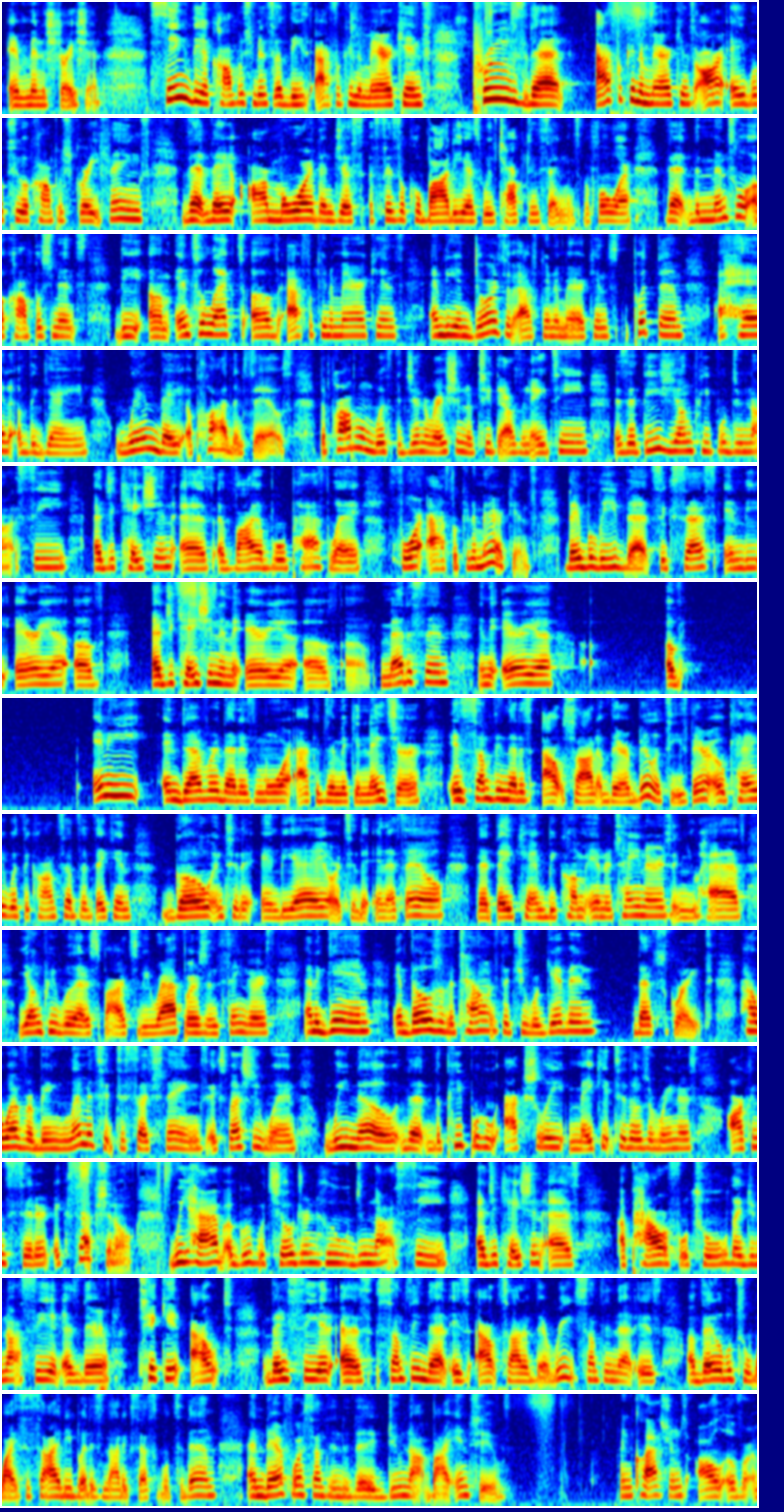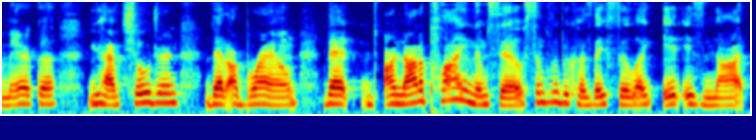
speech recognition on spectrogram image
administration. Seeing the accomplishments of these African Americans proves that African Americans are able to accomplish great things, that they are more than just a physical body, as we've talked in segments before, that the mental accomplishments, the um, intellect of African Americans, and the endurance of African Americans put them ahead of the game when they apply themselves. The problem with the generation of 2018 is that these young people do not see education as a viable pathway for African Americans. They believe that success in the area of education in the area of um, medicine, in the area of any endeavor that is more academic in nature is something that is outside of their abilities. They're okay with the concept that they can go into the NBA or to the NFL, that they can become entertainers, and you have young people that aspire to be rappers and singers. And again, if those are the talents that you were given, that's great. However, being limited to such things, especially when we know that the people who actually make it to those arenas are considered exceptional. We have a group of children who do not see education as a powerful tool, they do not see it as their ticket out. They see it as something that is outside of their reach, something that is available to white society but is not accessible to them, and therefore something that they do not buy into in classrooms all over America. You have children that are brown that are not applying themselves simply because they feel like it is not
